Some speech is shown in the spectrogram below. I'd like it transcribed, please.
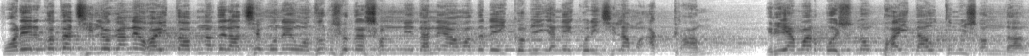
পরের কথা ছিল গানে, হয়তো আপনাদের আছে মনে, মধুর শ্রোতার সন্নিধানে আমাদের এই কবি গানে করেছিলাম আখ্যান। রে আমার বৈষ্ণব ভাই, দাও তুমি সন্ধান।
